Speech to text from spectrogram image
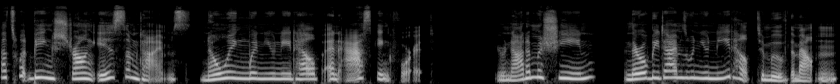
that's what being strong is sometimes knowing when you need help and asking for it. You're not a machine, and there will be times when you need help to move the mountain.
